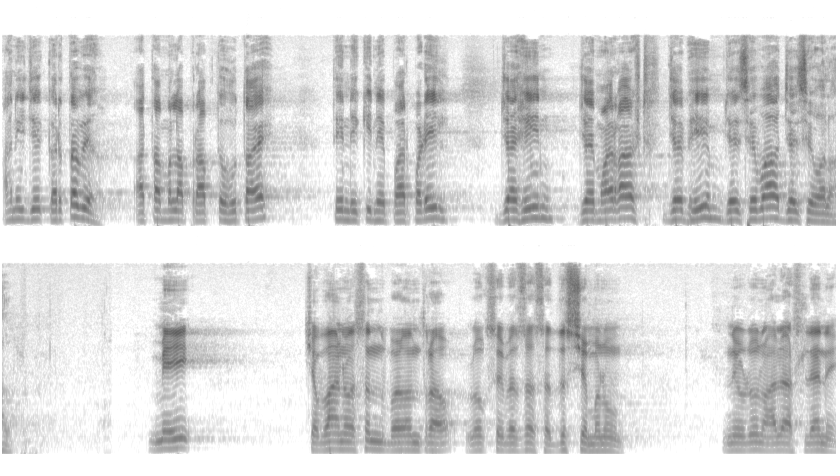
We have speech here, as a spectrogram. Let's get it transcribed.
आणि जे कर्तव्य आता मला प्राप्त होत आहे ते नेकीने पार पडेल. जय हिंद जय महाराष्ट्र जय भीम जय सेवा जय सेवालाल. मी चव्हाण वसंत बळवंतराव लोकसभेचा सदस्य म्हणून निवडून आलं असल्याने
